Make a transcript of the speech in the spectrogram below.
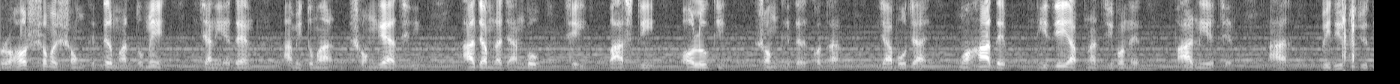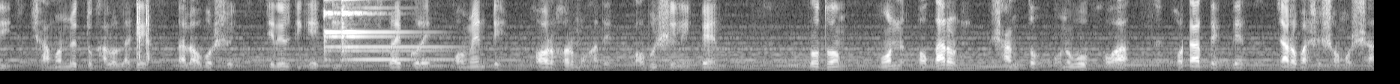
রহস্যময় সংকেতের মাধ্যমে জানিয়ে দেন, আমি তোমার সঙ্গে আছি। আজ আমরা জানব সেই পাঁচটি অলৌকিক সংকেতের কথা। যা বোঝায় মহাদেব নিজেই আপনার জীবনের ভার নিয়েছেন। আর ভিডিওটি যদি সামান্য একটু ভালো লাগে, তাহলে অবশ্যই চ্যানেলটিকে একটি সাবস্ক্রাইব করে কমেন্টে হর হর মহাদেব অবশ্যই লিখবেন। প্রথম, মন অকারণে শান্ত অনুভব হওয়া। হঠাৎ দেখবেন চারপাশে সমস্যা,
